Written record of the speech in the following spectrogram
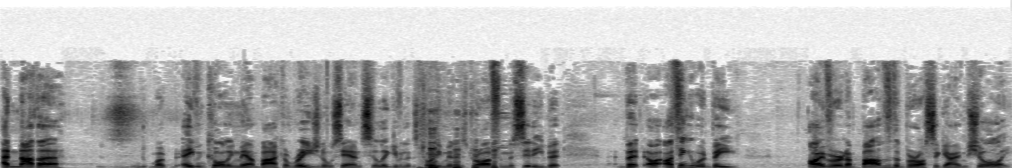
another. well, Even calling Mount Barker regional sounds silly, given it's 20 minutes drive from the city. But, but I, I think it would be over and above the Barossa game, surely.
